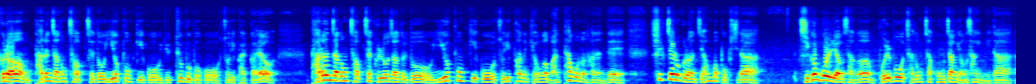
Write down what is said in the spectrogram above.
그럼 다른 자동차 업체도 이어폰 끼고 유튜브 보고 조립할까요? 다른 자동차 업체 근로자들도 이어폰 끼고 조립하는 경우가 많다고는 하는데 실제로 그런지 한번 봅시다. 지금 볼 영상은 볼보 자동차 공장 영상입니다.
